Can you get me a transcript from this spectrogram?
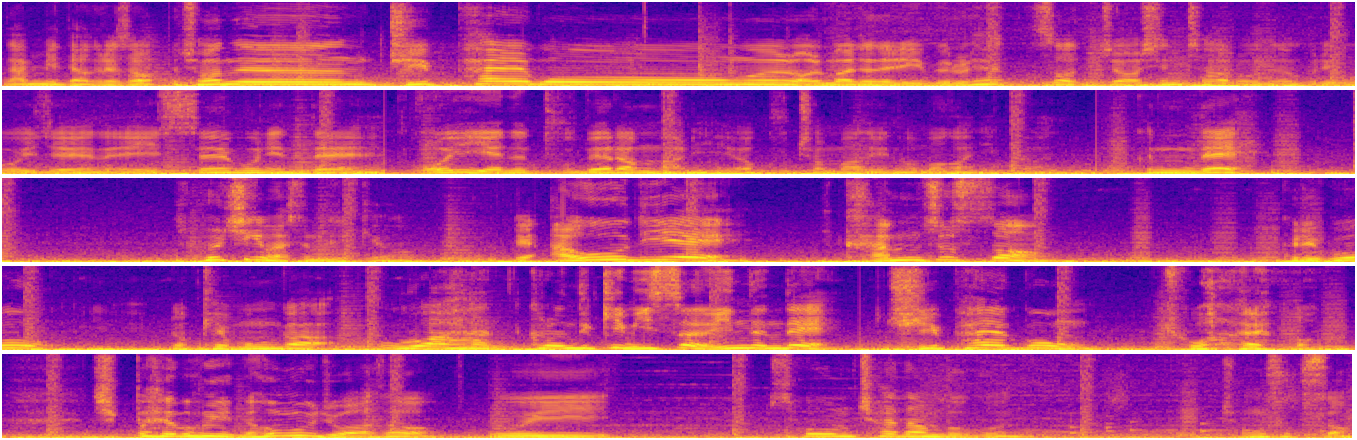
납니다. 그래서 저는 G80을 얼마 전에 리뷰를 했었죠 신차로는 그리고 이제 A7인데 거의 얘는 두 배란 말이에요. 9천만 원이 넘어가니까. 근데 솔직히 말씀드릴게요. 이 아우디의 감수성 그리고 이렇게 뭔가 우아한 그런 느낌이 있어요. 있는데 G80 좋아요. G80이 너무 좋아서 그리고 이 소음 차단 부분, 정숙성,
